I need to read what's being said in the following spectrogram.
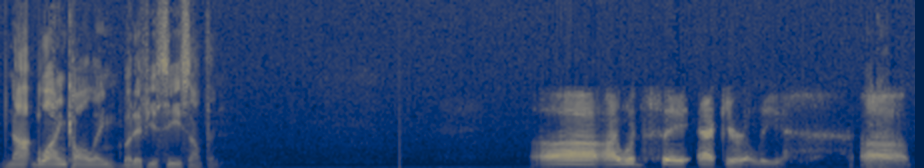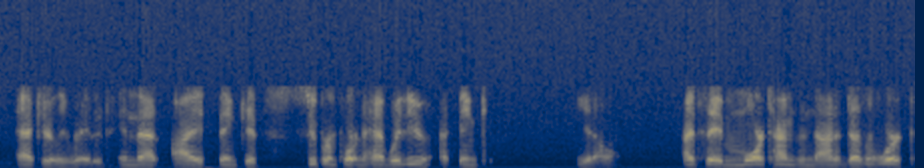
Not blind calling, but if you see something. Uh, I would say accurately, uh, accurately rated. In that, I think it's super important to have with you. I think, you know, I'd say more times than not, it doesn't work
